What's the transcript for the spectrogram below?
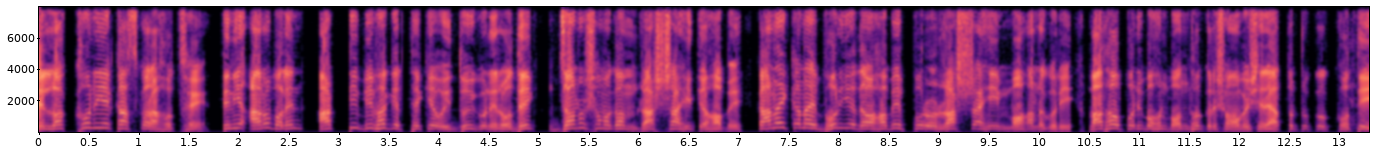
এ লক্ষ্য নিয়ে কাজ করা হচ্ছে। তিনি আরও বলেন, আটটি বিভাগের থেকে ওই দুই গুণের অধিক জনসমাগম রাজশাহীতে হবে। কানায় কানায় ভরিয়ে দেওয়া হবে পুরো রাজশাহী মহানগরী। বাধা পরিবহন বন্ধ করে সমাবেশের এতটুকু ক্ষতি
